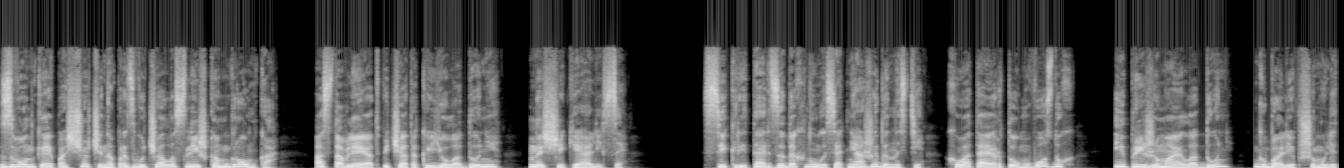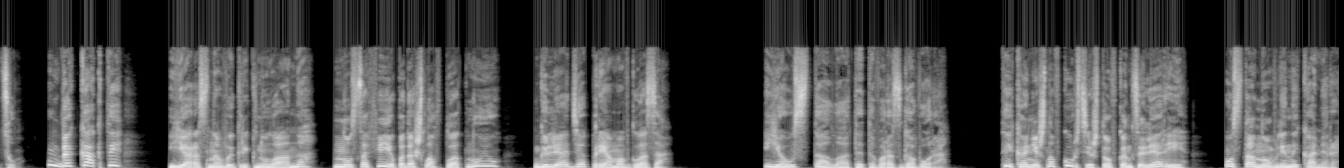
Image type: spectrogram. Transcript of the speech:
Звонкая пощечина прозвучала слишком громко, оставляя отпечаток ее ладони на щеке Алисы. Секретарь задохнулась от неожиданности, хватая ртом воздух и прижимая ладонь к болевшему лицу. «Да как ты...» — яростно выкрикнула она, но София подошла вплотную, глядя прямо в глаза. «Я устала от этого разговора. Ты, конечно, в курсе, что в канцелярии установлены камеры».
